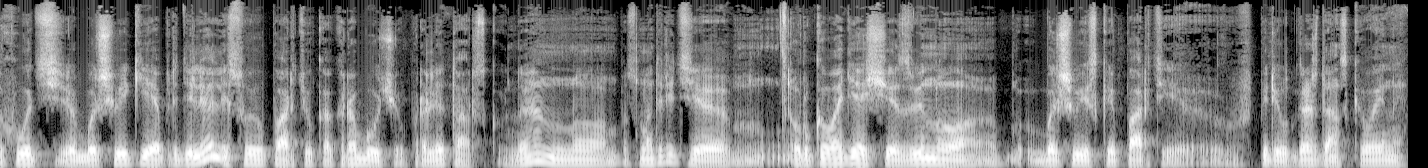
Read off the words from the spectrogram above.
хоть большевики определяли свою партию как рабочую, пролетарскую, да, но посмотрите, руководящее звено большевистской партии в период гражданской войны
